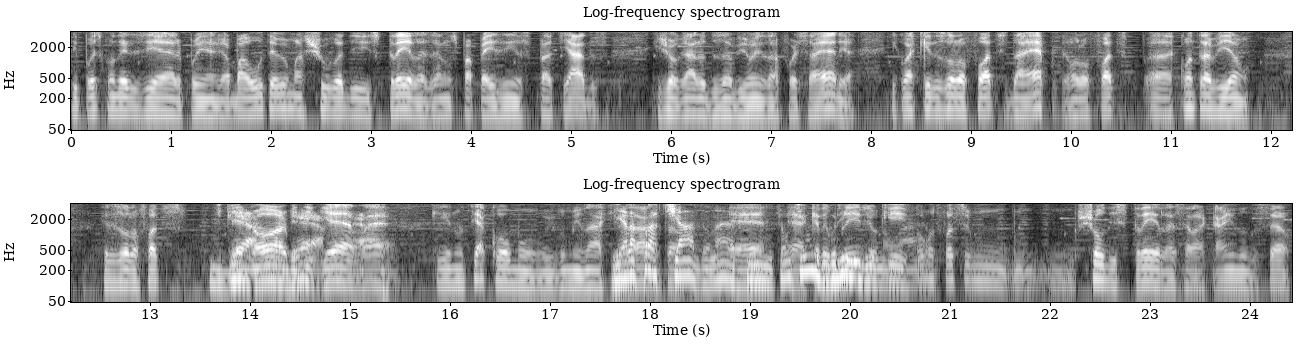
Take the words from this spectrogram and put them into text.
depois, quando eles vieram para o Anhangabaú, teve uma chuva de estrelas, eram uns papeizinhos prateados que jogaram dos aviões da Força Aérea e com aqueles holofotes da época, holofotes uh, contra avião, aqueles holofotes de guerra, enormes de guerra, de guerra é. que não tinha como iluminar aquilo. E era lá, então prateado, então, né? É, então é, tinha aquele um brilho, brilho que, como se fosse um, um show de estrelas, sei lá, caindo do céu.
